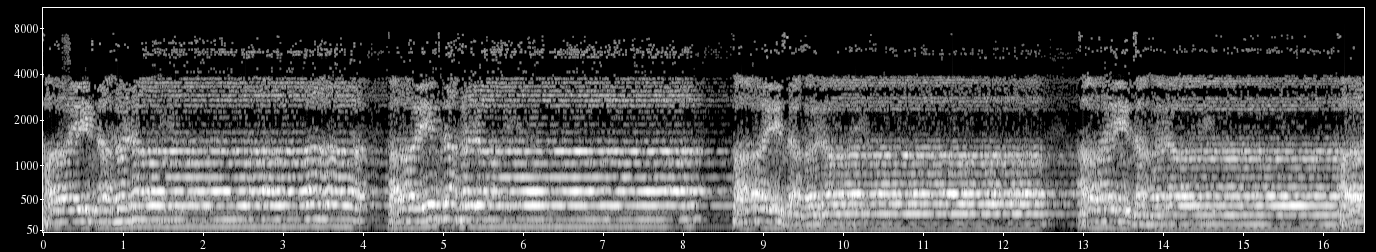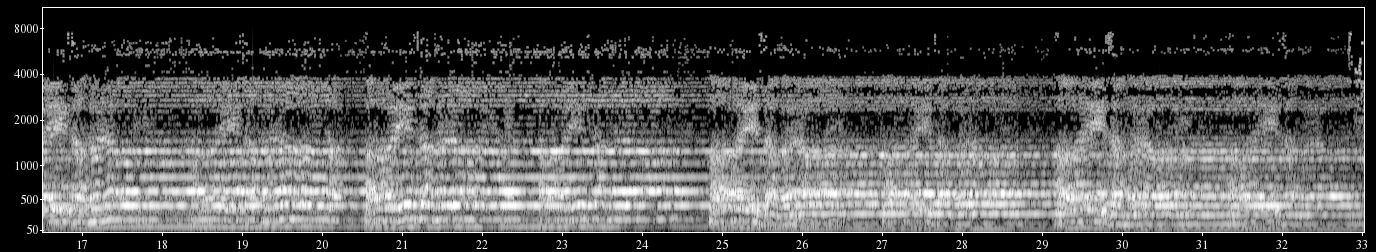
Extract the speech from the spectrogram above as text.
ہائے زہرا ہائے زہرا ہائے زہرا ہائے زہرا ہائے زہرا۔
